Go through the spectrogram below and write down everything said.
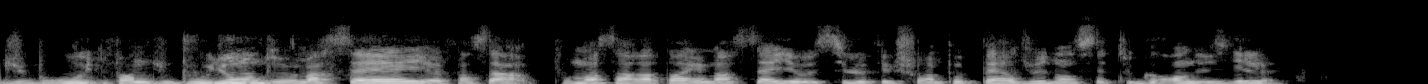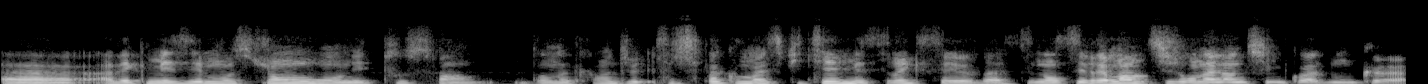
du, du bouillon de Marseille. Ça, pour moi, c'est un rapport avec Marseille et aussi le fait que je sois un peu perdue dans cette grande ville. Euh, avec mes émotions où on est tous enfin dans notre enfin, je sais pas comment expliquer mais c'est vrai que c'est bah, vraiment un petit journal intime quoi. Donc euh,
